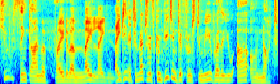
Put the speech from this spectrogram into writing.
You think I'm afraid of a Malay native? It's a matter of complete indifference to me whether you are or not.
